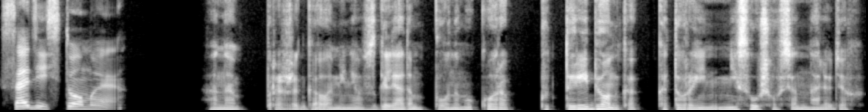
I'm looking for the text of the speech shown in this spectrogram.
Садись, Тома. Она прожигала меня взглядом, полным укора, будто ребенка, который не слушался на людях.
